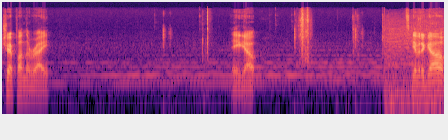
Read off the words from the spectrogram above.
Trip on the right. There you go. Let's give it a go.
